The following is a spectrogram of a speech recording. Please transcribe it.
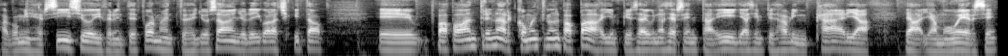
Hago mi ejercicio de diferentes formas, entonces ellos saben, yo le digo a la chiquita, eh, papá va a entrenar, ¿cómo entrena el papá? Y empieza a hacer sentadillas y empieza a brincar y a, y a, y a moverse.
